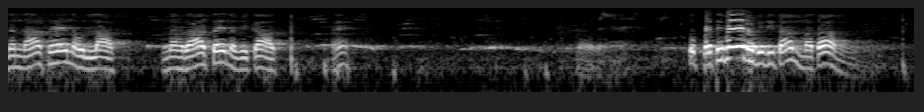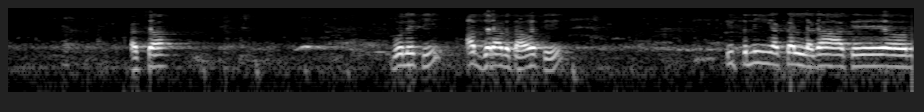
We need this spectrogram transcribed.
न नाश है, न उल्लास। न ह्रास है, न विकास है। तो प्रतिबोध विदिता मताम। अच्छा बोले कि अब जरा बताओ कि इतनी अकल लगा के और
